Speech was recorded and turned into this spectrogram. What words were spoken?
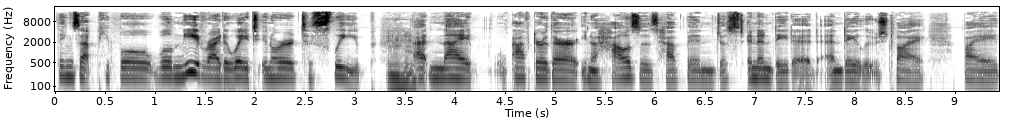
things that people will need right away to, in order to sleep at night after their you know houses have been just inundated and deluged by by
